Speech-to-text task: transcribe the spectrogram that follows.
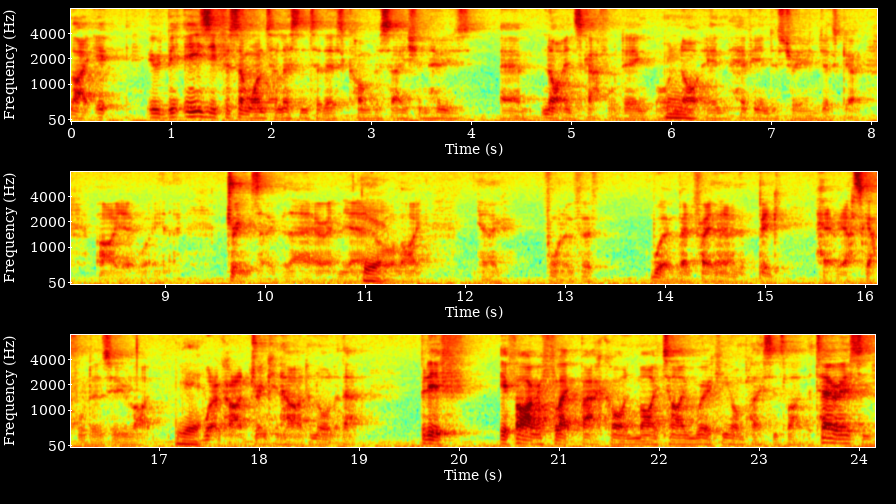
like it, it would be easy for someone to listen to this conversation who's um, not in scaffolding or not in heavy industry and just go, oh yeah, well you know, drinks over there and yeah, Yeah. or like you know, for one of the work bed frame, you know, the big hairy ass scaffolders who like Yeah. work hard, drinking hard, and all of that. But if if I reflect back on my time working on places like the Terrace and,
